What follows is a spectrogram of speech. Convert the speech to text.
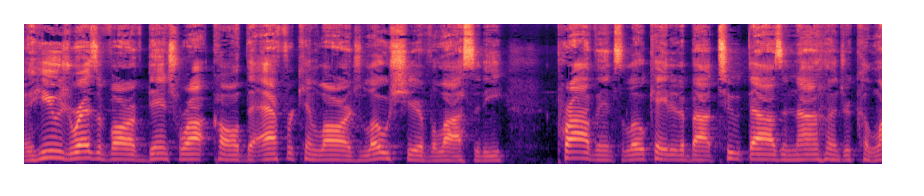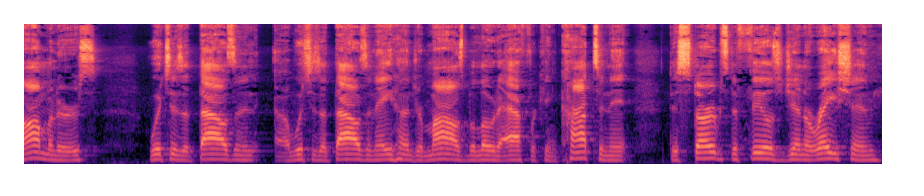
A huge reservoir of dense rock called the African Large Low Shear Velocity Province, located about 2,900 kilometers, which is a thousand, uh, which is a thousand eight hundred miles below the African continent, disturbs the field's generation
